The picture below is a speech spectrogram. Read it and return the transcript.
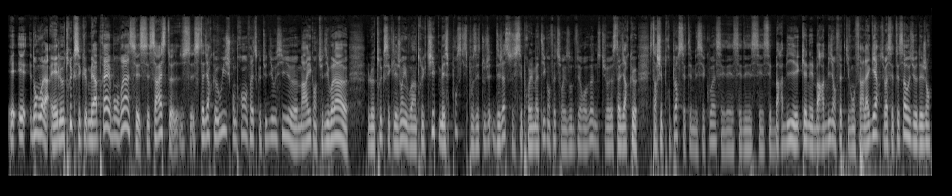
Et, donc voilà. Et le truc, c'est que, mais après, bon voilà, ça reste, c'est- c'est-à-dire que oui, je comprends en fait ce que tu dis aussi, euh, Marie, quand tu dis voilà, euh, le truc, c'est que les gens ils voient un truc cheap, mais je pense qu'ils se posaient déjà ce- ces problématiques en fait sur les autres Verhoeven. C'est-à-dire que Starship Troopers, c'était, mais c'est quoi? C'est c'est Barbie et Ken et Barbie en fait qui vont faire la guerre, tu vois? C'était ça aux yeux des gens.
